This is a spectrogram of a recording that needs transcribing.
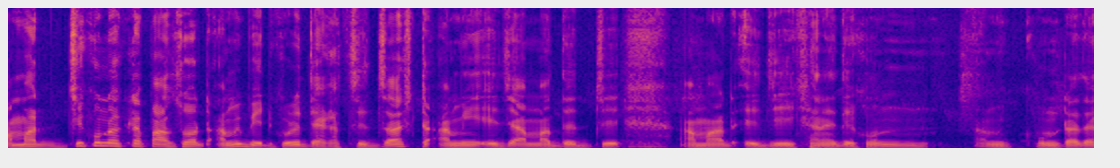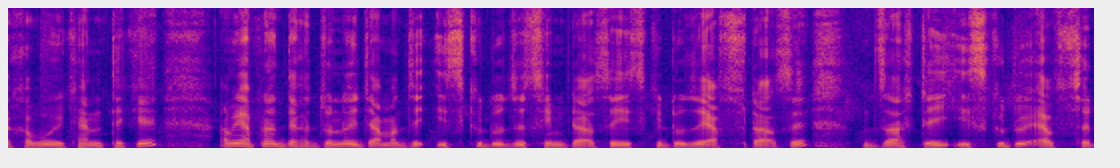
আমার যে কোনো একটা পাসওয়ার্ড আমি বের করে দেখাচ্ছি। জাস্ট আমি এই যে আমাদের যে, আমার এই যে এখানে দেখুন আমি কোনটা দেখাবো? এখান থেকে আমি আপনাদের দেখার জন্য এই যে আমার যে স্কিটো যে সিমটা আছে স্কিটো যে অ্যাপসটা আছে জাস্ট এই স্কিটো অ্যাপসের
